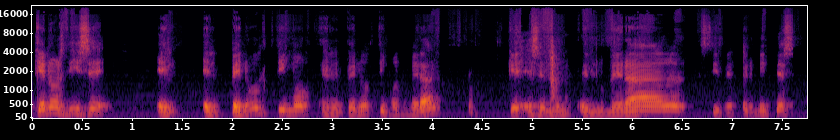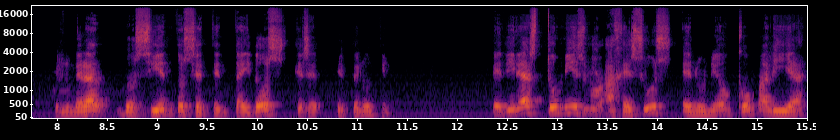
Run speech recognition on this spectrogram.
qué nos dice el, el penúltimo, el penúltimo numeral? Que es el, numeral, si me permites, el numeral 272, que es el, penúltimo. Pedirás tú mismo a Jesús en unión con María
